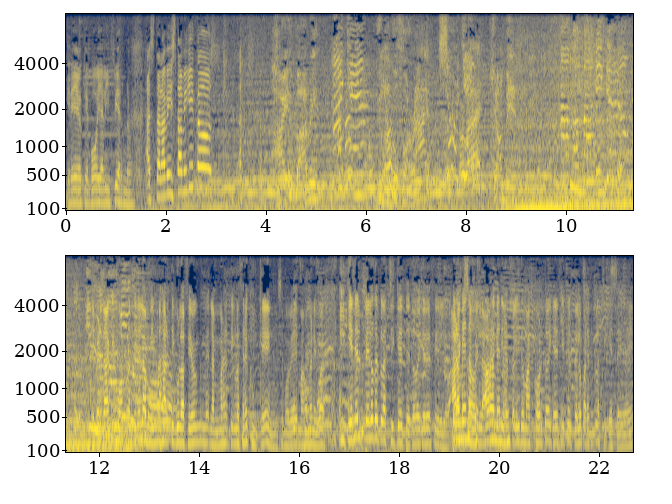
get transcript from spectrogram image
creo que voy al infierno. ¡Hasta la vista, amiguitos! Hiya, Bobby. Hi, Ken. You wanna go for a ride? Sure, Ken. Jump in. I'm a Barbie girl. Es verdad que Juan Fran tiene las mismas articulaciones, las mismas articulaciones que un Ken, se mueve más o menos igual. Y tiene el pelo de plastiquete, todo hay que decirlo. Ahora que menos, pelado, ahora que tiene el menos. pelito más corto, hay que decir que el pelo parece plastiquete, ¿eh?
